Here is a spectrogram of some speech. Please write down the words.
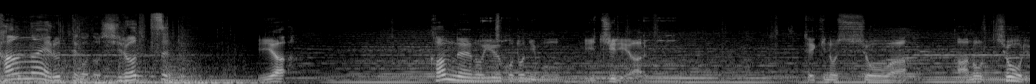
考えるってことをしろっつうの。いや観念の言うことにも一理ある。敵の首相はあの長領。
